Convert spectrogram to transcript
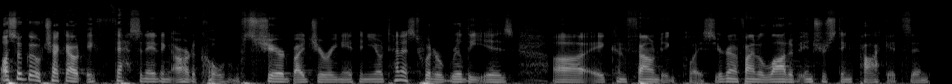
Also, go check out a fascinating article shared by Jerry Nathan. You know, tennis Twitter really is uh, a confounding place. You're going to find a lot of interesting pockets, and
